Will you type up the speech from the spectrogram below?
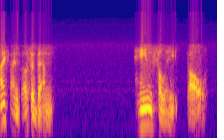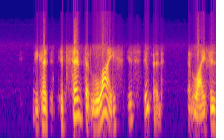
I find both of them painfully dull because it, it says that life is stupid that life is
